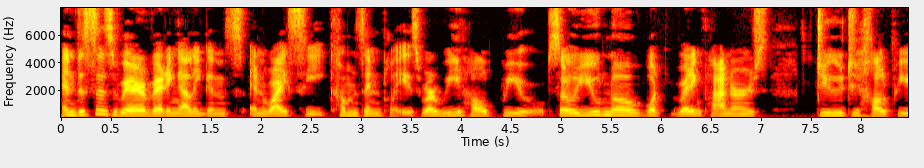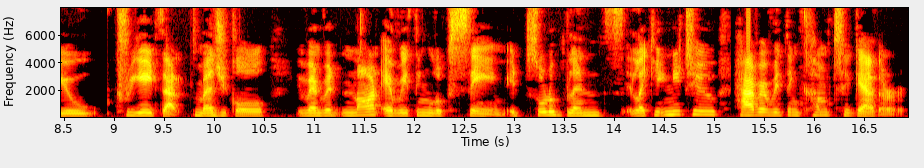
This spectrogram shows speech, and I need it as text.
And this is where wedding elegance nyc comes in place where we help you. So you know what wedding planners do to help you create that magical event where not everything looks same. It sort of blends like you need to have everything come together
